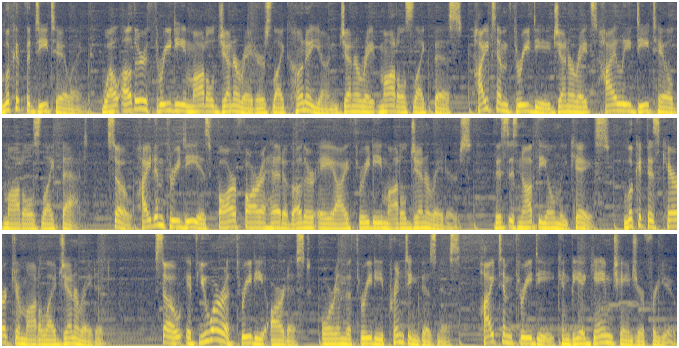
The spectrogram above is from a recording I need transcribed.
Look at the detailing. While other 3D model generators like Hunyuan generate models like this, Hitem 3D generates highly detailed models like that. So, Hitem 3D is far far ahead of other AI 3D model generators. This is not the only case. Look at this character model I generated. So, if you are a 3D artist or in the 3D printing business, Hitem 3D can be a game changer for you.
